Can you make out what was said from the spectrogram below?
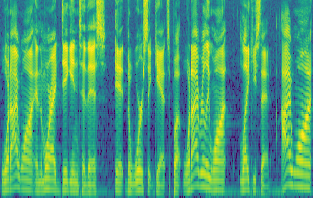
what I want, and the more I dig into this, it the worse it gets. But what I really want, like you said, I want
